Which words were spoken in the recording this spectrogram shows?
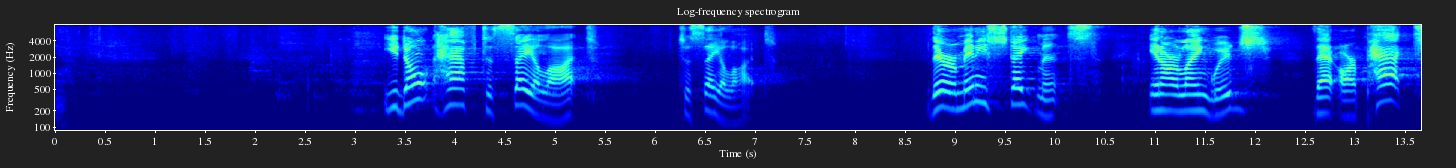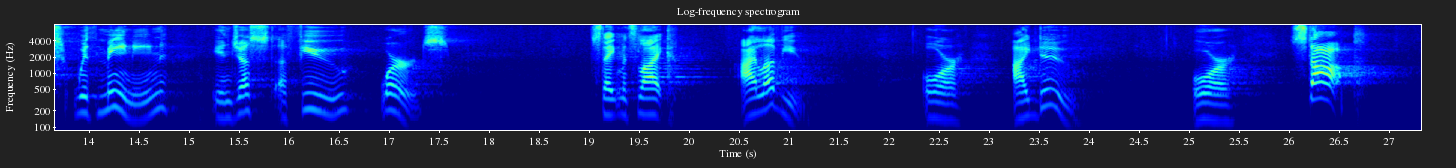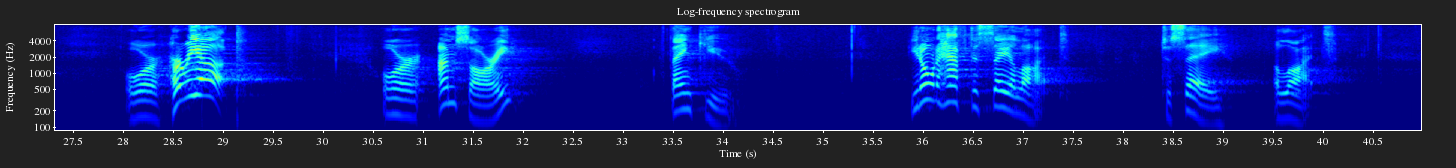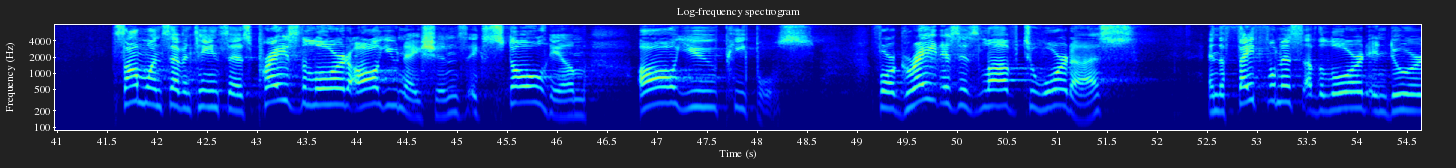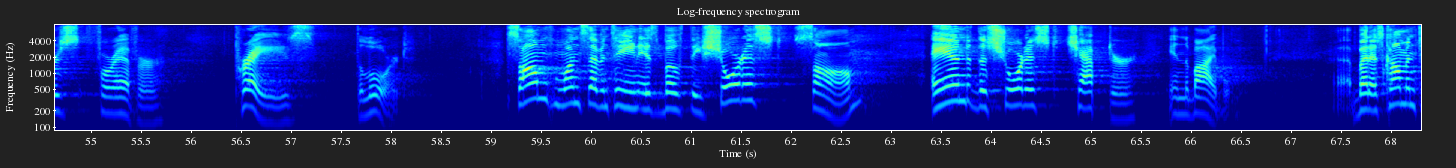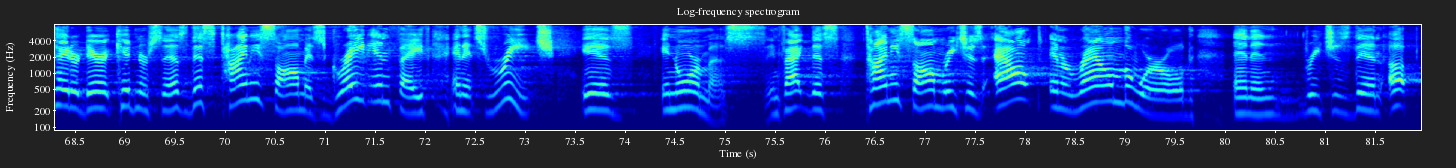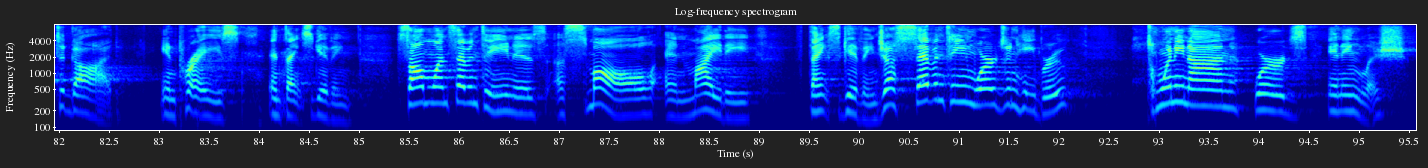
You don't have to say a lot to say a lot. There are many statements in our language that are packed with meaning in just a few words. Statements like, I love you, or I do, or stop, or hurry up, or I'm sorry, thank you. You don't have to say a lot to say a lot. Psalm 117 says, Praise the Lord, all you nations, extol him, all you peoples. For great is his love toward us and the faithfulness of the Lord endures forever. Praise the Lord. Psalm 117 is both the shortest psalm and the shortest chapter in the Bible. Uh, But as commentator Derek Kidner says, this tiny psalm is great in faith and its reach is enormous. In fact, this tiny psalm reaches out and around the world and then reaches then up to God in praise and thanksgiving. Psalm 117 is a small and mighty thanksgiving. Just 17 words in Hebrew, 29 words in English.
